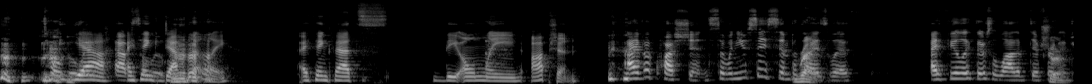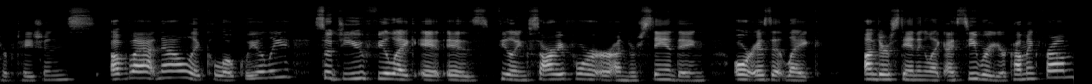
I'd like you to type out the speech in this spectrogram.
Totally. Yeah, I think definitely. I think that's the only option. I have a question. So when you say sympathize with, I feel like there's a lot of different Sure. interpretations of that now, like colloquially. So do you feel like it is feeling sorry for or understanding, or is it like understanding like I see where you're coming from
